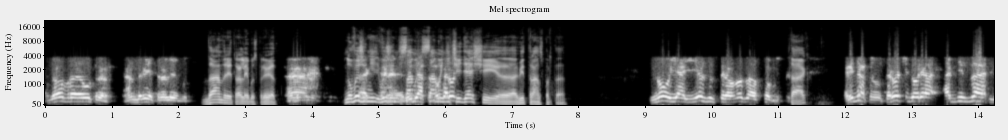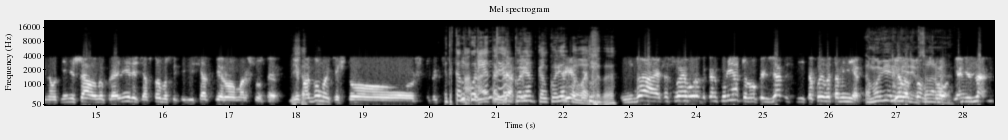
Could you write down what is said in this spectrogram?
Доброе утро, Андрей Троллейбус. Да, Андрей Троллейбус, привет. Э, Но вы же, не, вы же э, самый, ребята, самый ну, нечадящий вид транспорта. Ну, я езжу все равно за автобусом. Так. Ребята, короче говоря, обязательно, вот не мешало бы проверить автобусы 51 маршрута. Не 50. подумайте, что... что Это А, конкуренты? это конкурент, конкуренты ваши, да? Да, это своего рода конкуренты, но предвзятости никакой в этом нет. А мы верим, Дело верим, в том, что, нормально. я не знаю,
